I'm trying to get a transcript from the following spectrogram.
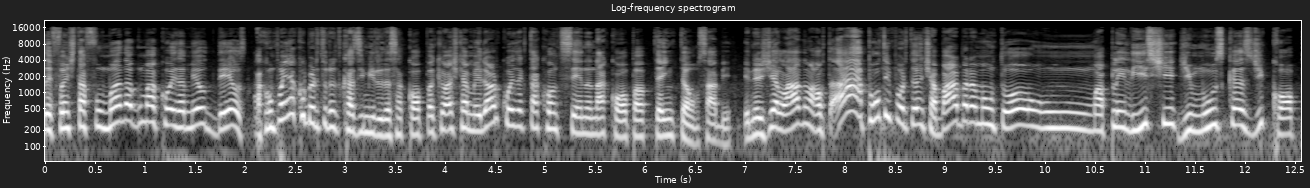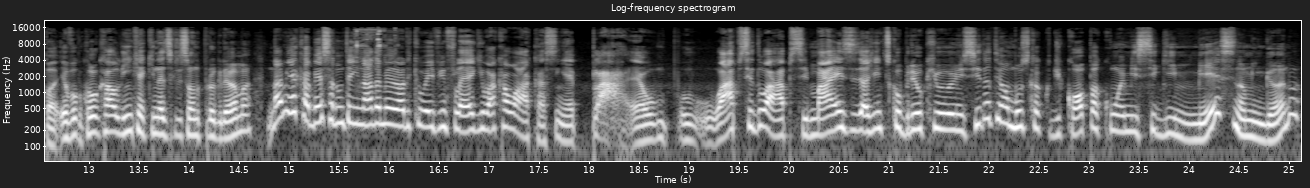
O Defante tá fumando alguma coisa, meu Deus. Acompanhe a cobertura do Casimiro dessa Copa, que eu acho que é a melhor coisa que tá acontecendo na Copa até então, sabe? Energia lá no alto. Ah, ponto importante: a Bárbara montou um, uma playlist de músicas de Copa. Eu vou colocar o link aqui na descrição do programa. Na minha cabeça não tem nada melhor que o Waving Flag e o Waka Waka. Assim, é plá, é o, o, o, ápice do ápice. Mas a gente descobriu que o Emicida tem uma música de Copa com o MC Guimê, se não me engano.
